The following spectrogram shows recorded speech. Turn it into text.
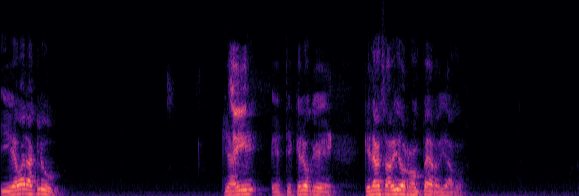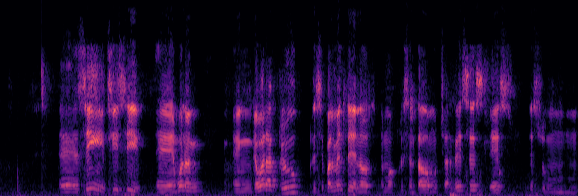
y Guevara Club. Que ahí este, creo que, que la han sabido romper, digamos. Eh, sí, sí, sí. Eh, bueno, en, en Guevara Club principalmente nos hemos presentado muchas veces. Es, es un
